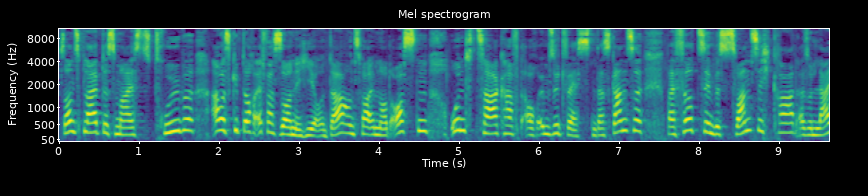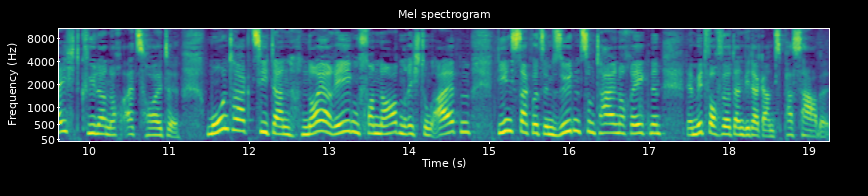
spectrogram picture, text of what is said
sonst bleibt es meist trübe. Aber es gibt auch etwas Sonne hier und da, und zwar im Nordosten und zaghaft auch im Südwesten. Das Ganze bei 14 bis 20 Grad, also leicht kühler noch als heute. Montag zieht dann neuer Regen von Norden Richtung Alpen. Alpen. Dienstag wird es im Süden zum Teil noch regnen. Der Mittwoch wird dann wieder ganz passabel.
